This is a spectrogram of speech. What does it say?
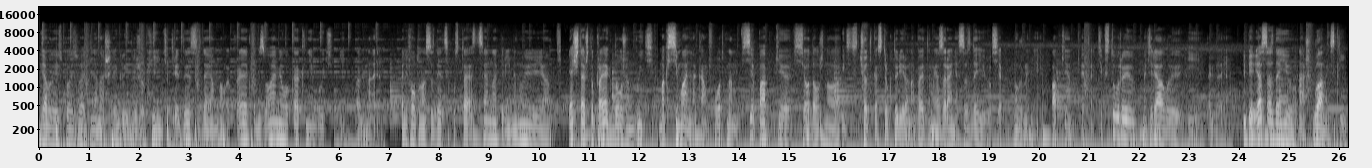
Я буду использовать для нашей игры движок Unity 3D, создаем новый проект, обзываем его как-нибудь и погнали. По дефолту у нас создается пустая сцена, переименую ее. Я считаю, что проект должен быть максимально комфортным. Все папки, все должно быть четко структурировано, поэтому я заранее создаю все нужные мне папки. Это текстуры, материалы и так далее. Теперь я создаю наш главный скрипт,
